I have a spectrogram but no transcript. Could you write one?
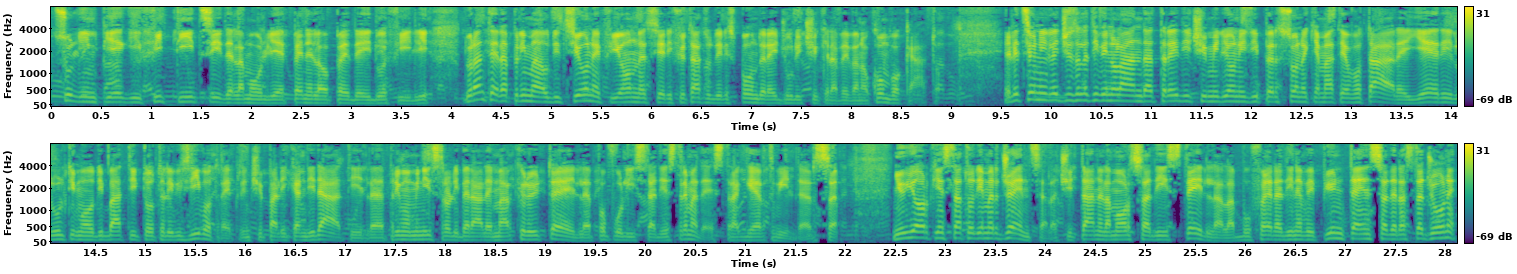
sugli impieghi fittizi della moglie Penelope e dei due figli. Durante la prima audizione Fillon si è rifiutato di rispondere ai giudici che l'avevano convocato. Elezioni legislative in Olanda, 13 milioni di persone chiamate a votare. Ieri l'ultimo dibattito televisivo tra i principali candidati, il primo ministro liberale Mark Rutte e il populista di estrema destra Gert Wilders. New York in stato di emergenza, la città nella morsa di Stella, la bufera di neve più intensa della stagione,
